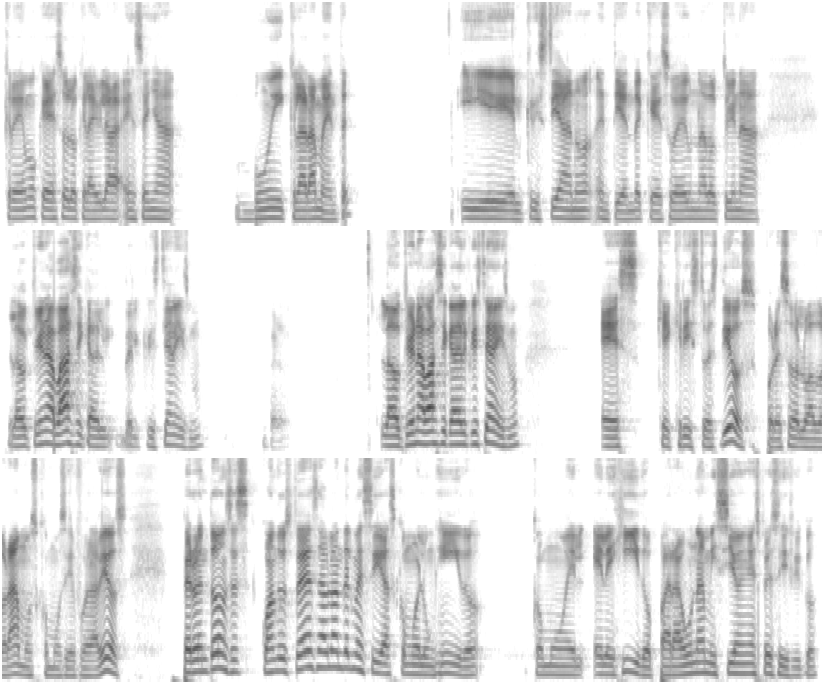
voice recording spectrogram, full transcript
creemos que eso es lo que la Biblia enseña muy claramente. Y el cristiano entiende que eso es una doctrina, la doctrina básica del, cristianismo. La doctrina básica del cristianismo es que Cristo es Dios, por eso lo adoramos como si él fuera Dios. Pero entonces, cuando ustedes hablan del Mesías como el ungido, como el elegido para una misión en específico,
